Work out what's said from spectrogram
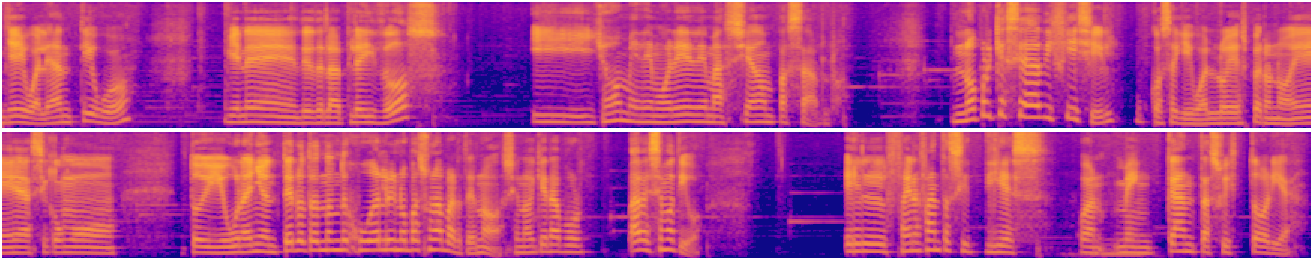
ya igual es antiguo. Viene desde la Play 2 y yo me demoré demasiado en pasarlo. No porque sea difícil, cosa que igual lo es, pero no es así como estoy un año entero tratando de jugarlo y no paso una parte, no, sino que era por a veces motivo. El Final Fantasy X, bueno, me encanta su historia.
